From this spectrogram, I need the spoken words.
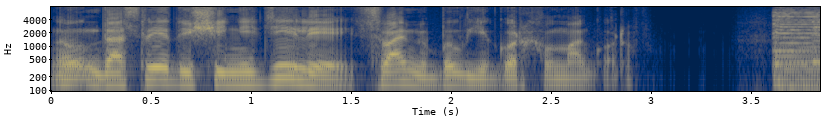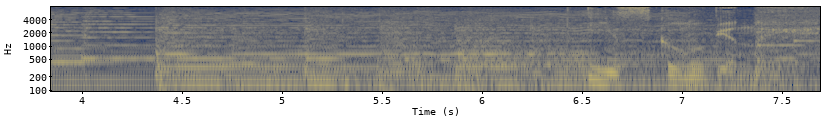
Ну, до следующей недели. С вами был Егор Холмогоров. Из глубины.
